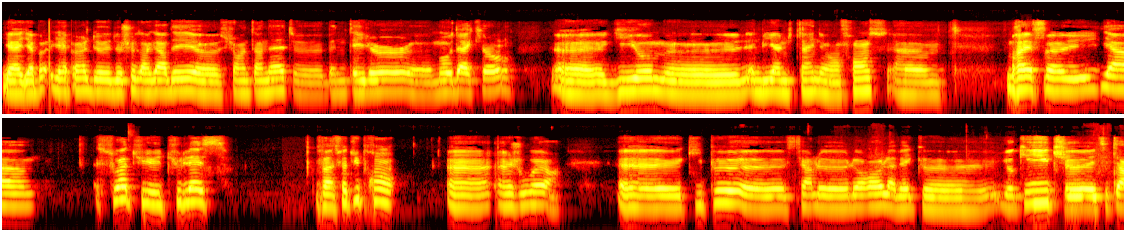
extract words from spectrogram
y, a, pas mal de, choses à regarder sur internet. Ben Taylor, Mo Dackel, euh, Guillaume NBA Einstein en France. Bref, il y a soit tu, tu laisses, enfin, soit tu prends un, un joueur euh, qui peut euh, faire le, le rôle avec euh, Jokic, euh, etc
